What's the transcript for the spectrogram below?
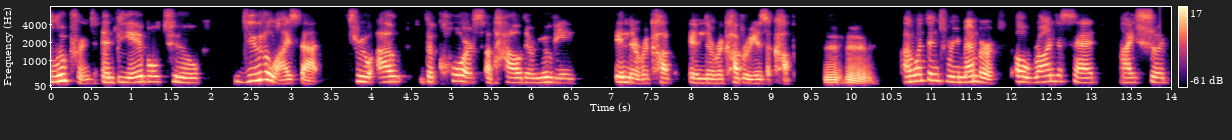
blueprint and be able to utilize that throughout the course of how they're moving in their reco- in their recovery as a couple. Mhm. I want them to remember, oh, Rhonda said I should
